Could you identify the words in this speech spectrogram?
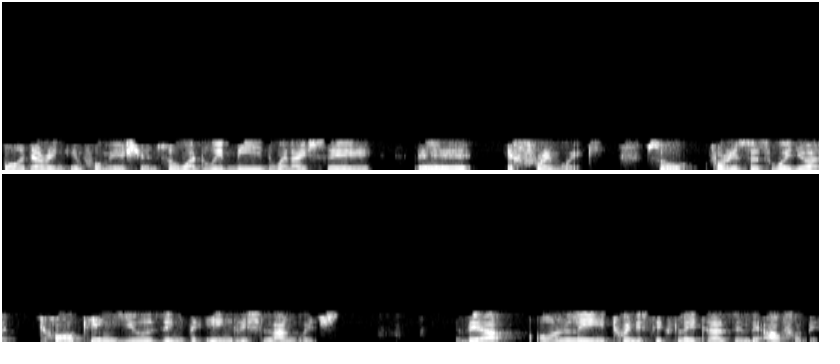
ordering information. So what we mean when I say uh, a framework. So for instance, when you are talking using the English language, there are only 26 letters in the alphabet.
